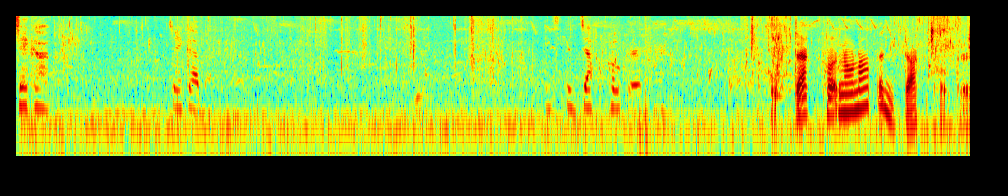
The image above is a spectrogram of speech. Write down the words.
Jacob. Jacob. It's the duck poker. Duck po- no, not the duck poker.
